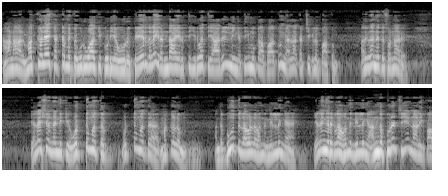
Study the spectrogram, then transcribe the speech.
ஆனால் மக்களே கட்டமைப்பை உருவாக்கி கூடிய ஒரு தேர்தலை ரெண்டாயிரத்தி இருபத்தி ஆறில் நீங்க திமுக பார்க்கும் எல்லா கட்சிகளும் பார்க்கும். அதுக்குதான் நேற்று சொன்னாரு. எலெக்ஷன் அன்னைக்கு ஒட்டுமொத்த ஒட்டுமொத்த மக்களும் அந்த பூத் லெவல்ல வந்து நில்லுங்க. இளைஞர்கள்லாம் வந்து நில்லுங்க. அந்த புரட்சியை நாளைக்கு பார்ப்போம்.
